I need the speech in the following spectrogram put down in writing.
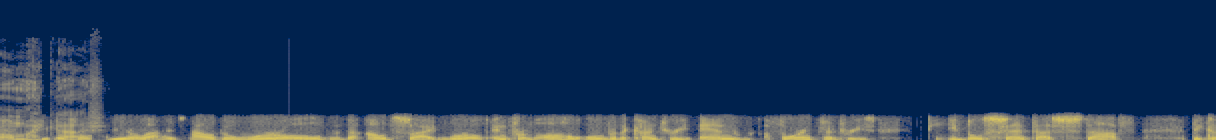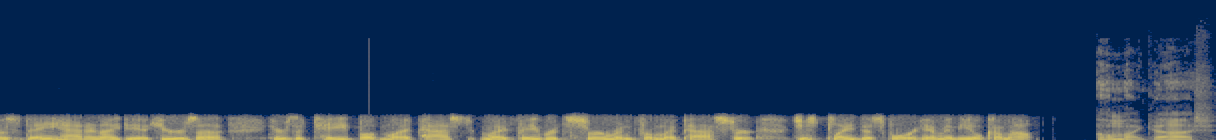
oh my People gosh. don't realize how the world, the outside world, and from all over the country and foreign countries, people sent us stuff because they had an idea. Here's a here's a tape of my past my favorite sermon from my pastor. Just play this for him, and he'll come out. Oh my gosh.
